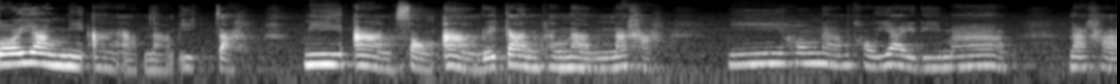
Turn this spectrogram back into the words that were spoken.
ก็ยังมีอ่างอาบน้ำอีกจ้ะ มีอ่างสองอ่างด้วยกันทั้งนั้นนะคะ นี่ห้องน้ำเขาใหญ่ดีมากนะคะ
